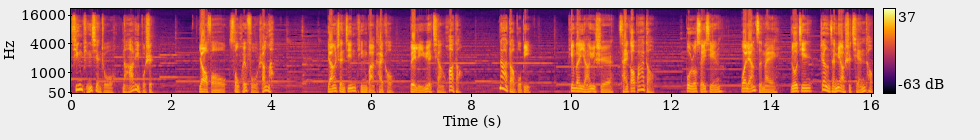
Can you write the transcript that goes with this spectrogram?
清平县主哪里不是？要否送回府上啊？杨慎金听罢开口，为李月抢话道：“那倒不必。听闻杨御史才高八斗，不如随行。我两姊妹如今正在庙事前头，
